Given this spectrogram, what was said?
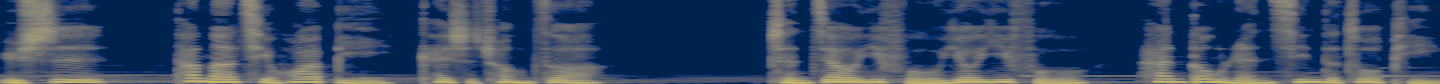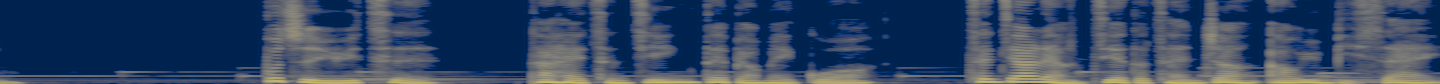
于是他拿起画笔开始创作，成就一幅又一幅撼动人心的作品。不止于此，他还曾经代表美国参加两届的残障奥运比赛，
